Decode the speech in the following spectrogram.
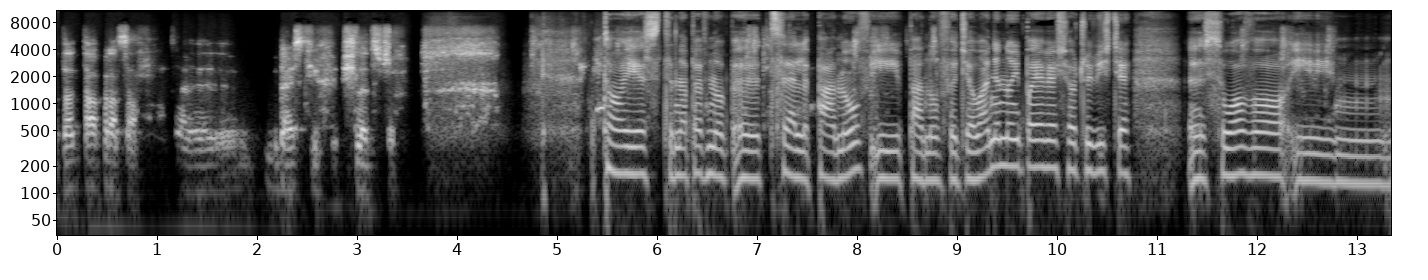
ta, ta praca gdańskich śledczych. To jest na pewno e, cel panów i panów działania. No i pojawia się oczywiście e, słowo i mm,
